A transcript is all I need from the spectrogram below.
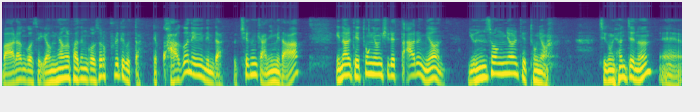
말한 것에 영향을 받은 것으로 풀이되고 있다. 과거 내용이 됩니다. 최근 게 아닙니다. 이날 대통령실에 따르면 윤석열 대통령 지금 현재는 예,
